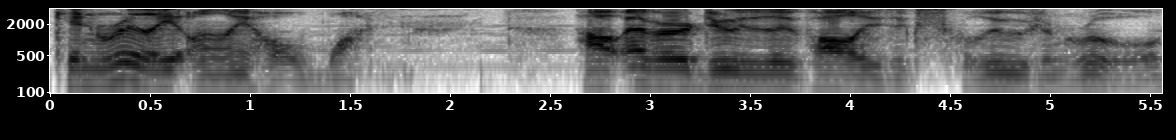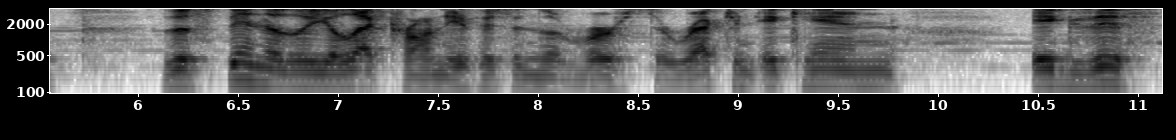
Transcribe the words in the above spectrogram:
can really only hold one. However, due to Pauli's exclusion rule, the spin of the electron, if it's in the reverse direction, it can exist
